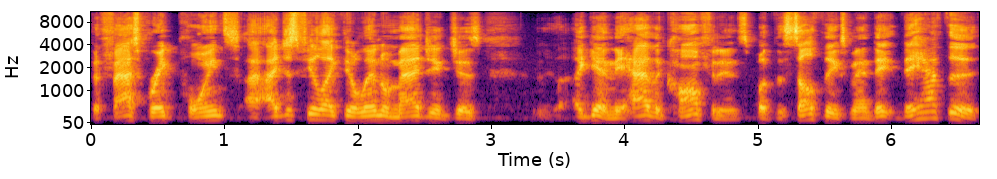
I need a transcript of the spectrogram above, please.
the fast break points. I, I just feel like the Orlando Magic just again they had the confidence, but the Celtics, man, they they have to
